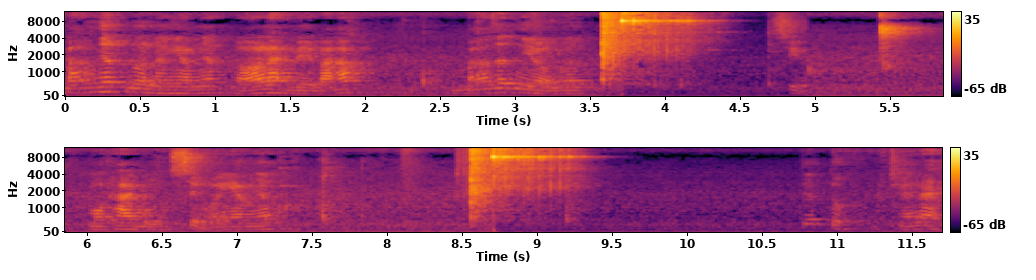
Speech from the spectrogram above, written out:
bão nhất luôn anh em nhé nó lại về bão bão rất nhiều luôn. Xỉu. Một hai bốn xỉu anh em nhé tiếp tục cái này,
